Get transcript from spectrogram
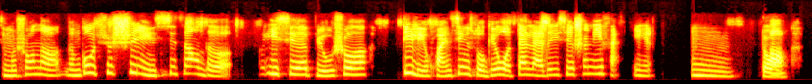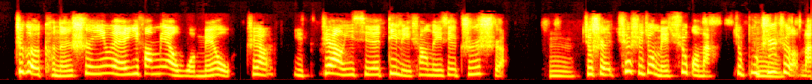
怎么说呢？能够去适应西藏的一些，比如说地理环境所给我带来的一些生理反应。嗯，懂。这个可能是因为一方面我没有这样一这样一些地理上的一些知识。嗯，就是确实就没去过嘛，就不知者嘛，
